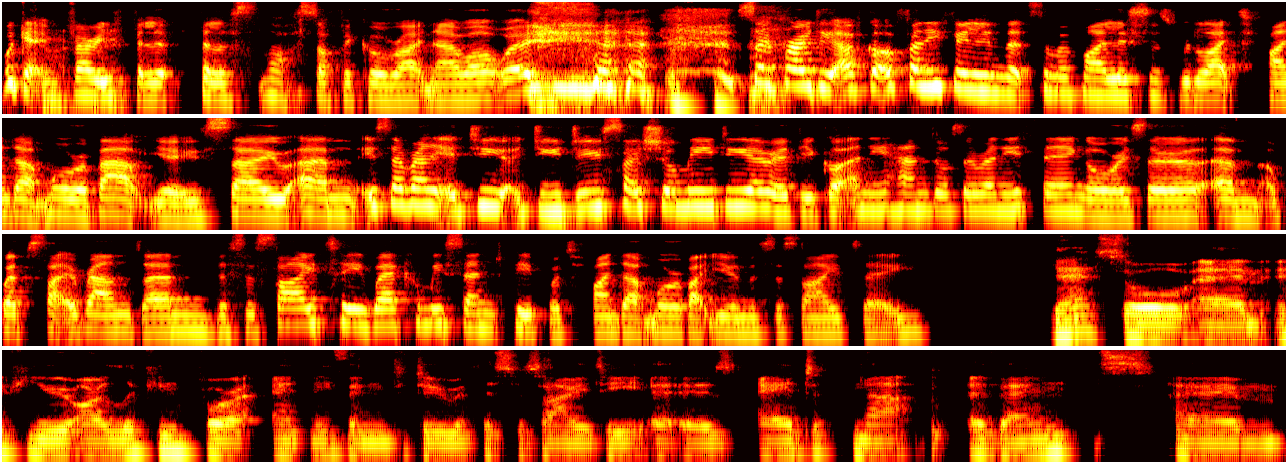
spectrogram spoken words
We're getting very philosophical right now aren't we? So Brody I've got a funny feeling that some of my listeners would like to find out more about you. So um, is there any do you do you do social media? Have you got any handles or anything? Or is there um, a website around um, the society? Where can we send people to find out more about you and the society yeah, so um, if you are looking for anything to do with the society, it is EdNap Events, um,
